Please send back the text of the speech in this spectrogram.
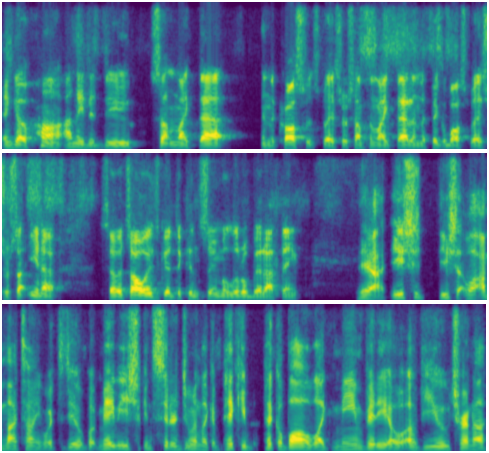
and go, huh, I need to do something like that in the CrossFit space or something like that in the pickleball space or something, you know. So it's always good to consume a little bit, I think. Yeah, you should. You should. Well, I'm not telling you what to do, but maybe you should consider doing like a picky pickleball like meme video of you trying to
